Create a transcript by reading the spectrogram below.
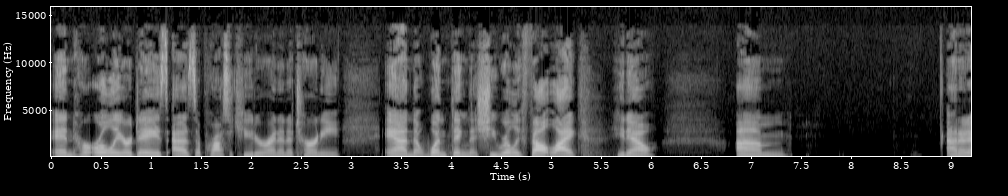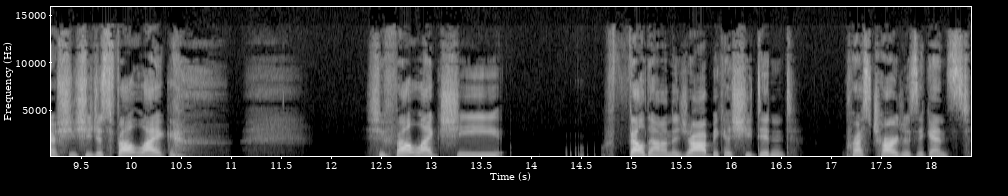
in her earlier days as a prosecutor and an attorney. And one thing that she really felt like, you know, um, I don't know, she she just felt like she felt like she fell down on the job because she didn't press charges against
